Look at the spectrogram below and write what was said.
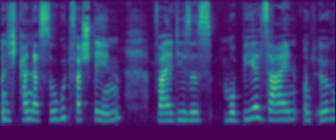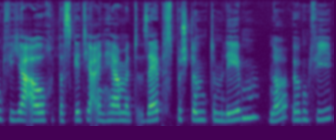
Und ich kann das so gut verstehen, weil dieses Mobilsein und irgendwie ja auch, das geht ja einher mit selbstbestimmtem Leben, ne, irgendwie,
